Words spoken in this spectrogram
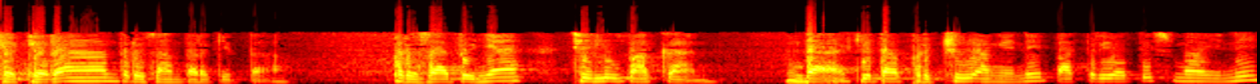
gegeran terus antar kita. Bersatunya dilupakan. Kita berjuang ini, patriotisme ini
